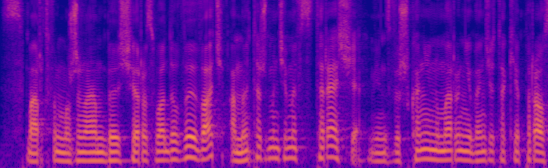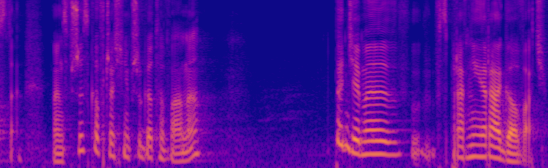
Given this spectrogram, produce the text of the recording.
Smartfon może nam by się rozładowywać, a my też będziemy w stresie, więc wyszukanie numeru nie będzie takie proste. Mając wszystko wcześniej przygotowane, będziemy sprawniej reagować.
